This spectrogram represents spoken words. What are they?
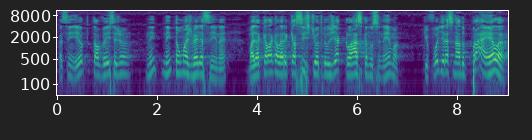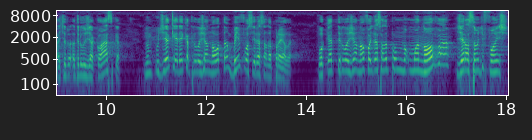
Assim, eu talvez seja nem, nem tão mais velho assim, né? Mas aquela galera que assistiu a trilogia clássica no cinema, que foi direcionado para ela, a trilogia clássica, não podia querer que a trilogia nova também fosse direcionada para ela. Porque a trilogia nova foi direcionada para uma nova geração de fãs.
